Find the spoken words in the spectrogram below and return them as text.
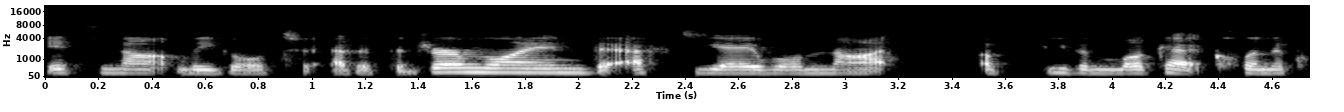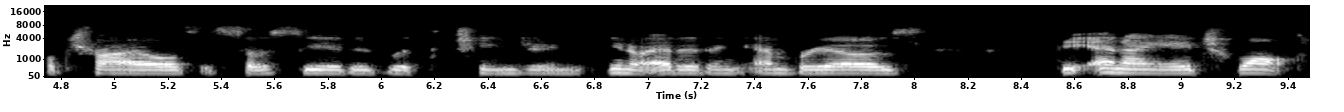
it's not legal to edit the germline. The FDA will not uh, even look at clinical trials associated with changing, you know, editing embryos the NIH won't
